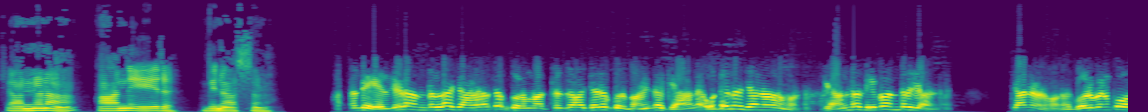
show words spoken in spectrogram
ਚਾਨਣਾ ਆਨੇਰ ਵਿਨਾਸ਼ਣ ਅੰਧੇਰ ਜਿਹੜਾ ਅੰਦਰਲਾ ਜਾਣਾ ਤਾਂ ਗੁਰਮਤਿ ਦਾ ਜਿਹੜਾ ਗੁਰਬਾਣੀ ਦਾ ਗਿਆਨ ਹੈ ਉਹਦੇ ਨਾਲ ਜਾਣਨਾ ਹੋਣਾ। ਗਿਆਨ ਦਾ ਦੀਵਾ ਅੰਦਰ ਜਾਣਾ। ਚਾਨਣ ਹੋਣਾ। ਗੁਰਬਿਨ ਕੋ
